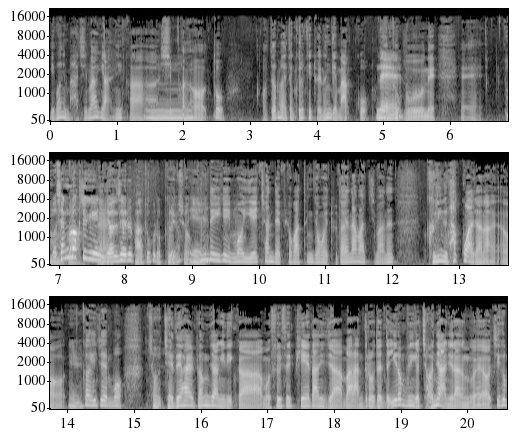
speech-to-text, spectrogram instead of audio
이번이 마지막이 아닐까 음. 싶어요. 또 어떤 면에서는 그렇게 되는 게 맞고 네. 두 분의 예, 뭐 생물학적인 네. 연세를 봐도 그렇고요. 그렇죠. 예. 근데 이제 뭐 이해찬 대표 같은 경우에 두 달 남았지만은 그림이 확고하잖아요. 예. 그러니까 이제 뭐 저 제대할 병장이니까 뭐 슬슬 피해 다니자 말 안 들어도 된다 이런 분위기가 전혀 아니라는 거예요. 지금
